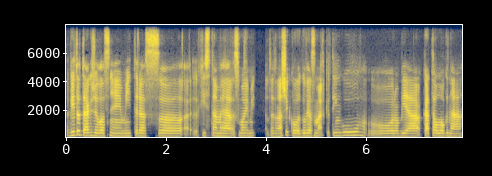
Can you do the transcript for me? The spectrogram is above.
Tak je to tak, že vlastne my teraz uh, chystáme s mojimi, teda naši kolegovia z marketingu uh, robia katalóg na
